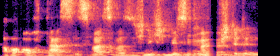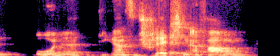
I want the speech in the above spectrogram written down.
aber auch das ist was, was ich nicht missen möchte, denn ohne die ganzen schlechten Erfahrungen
